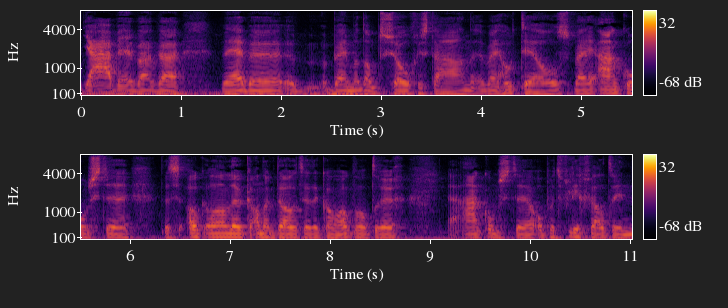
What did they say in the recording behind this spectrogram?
ja, we, hebben- we, we hebben eh, bij Madame Tussauds gestaan, eh, bij hotels, bij aankomsten. Dat is ook wel een leuke anekdote, daar komen we ook wel op terug. Aankomst eh, op het vliegveld in,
